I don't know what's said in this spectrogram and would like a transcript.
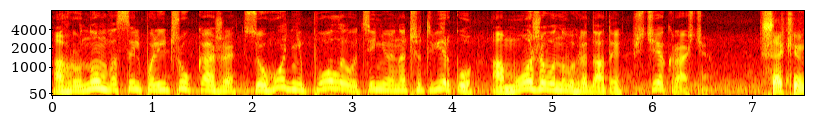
Агроном Василь Полійчук каже: сьогодні поле оцінює на четвірку, а може воно виглядати ще краще. Всякі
